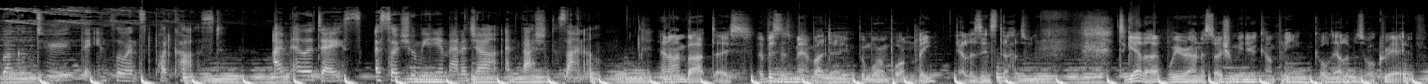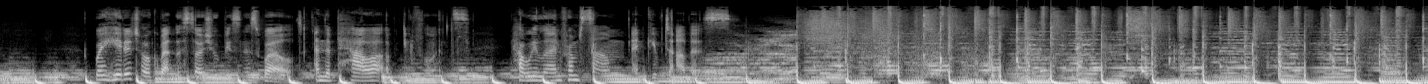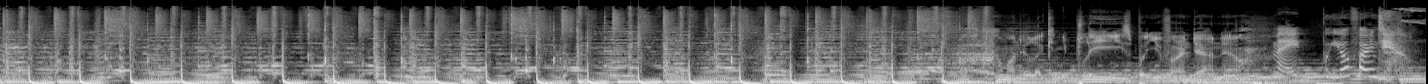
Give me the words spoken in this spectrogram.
Welcome to the Influenced podcast. I'm Ela Dace, a social media manager and fashion designer. And I'm Bart Dace, a businessman by day, but more importantly, Ela's Insta husband. Together, we run a social media company called Ela Mazur Creative. We're here to talk about the social business world and the power of influence, how we learn from some and give to others. Down now? Mate, put your phone down.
